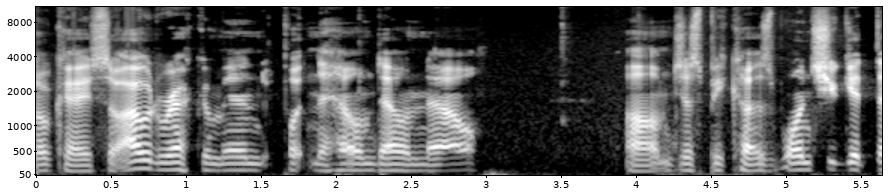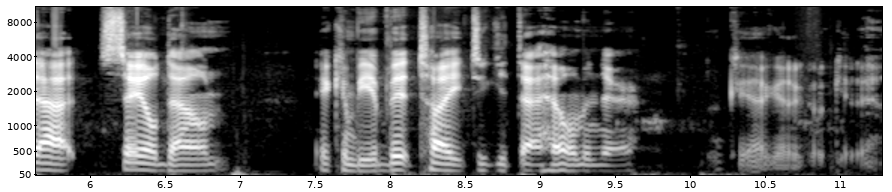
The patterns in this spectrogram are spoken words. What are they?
Okay, so I would recommend putting the helm down now. Um, just because once you get that sail down, it can be a bit tight to get that helm in there. Okay, I gotta go get helm.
